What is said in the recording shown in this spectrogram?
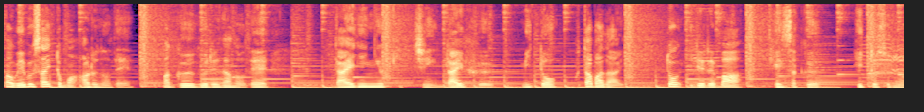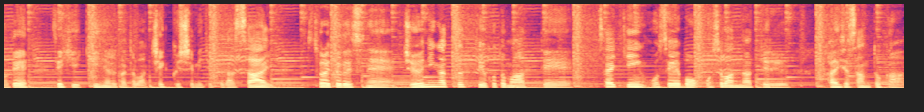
まあ、ウェブサイトもあるので、まあ、Google などでダイニングキッチンライフ水戸双葉台と入れれば検索ヒットするのでぜひ気になる方はチェックしてみてください。それとですね12月っていうこともあって最近お歳暮お世話になってる会社さんとか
